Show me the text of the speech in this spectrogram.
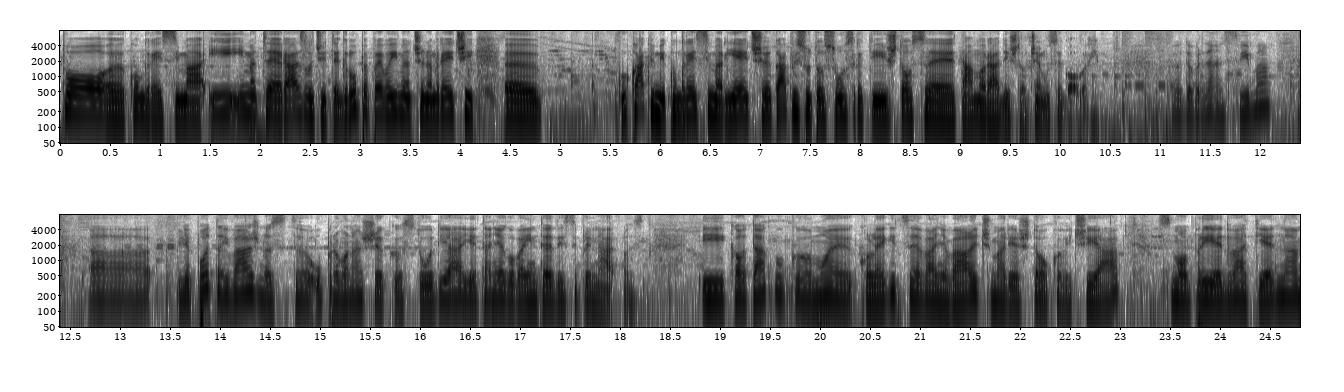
po e, kongresima i imate različite grupe, pa evo Ivana će nam reći e, u kakvim je kongresima riječ, kakvi su to susreti, što se tamo radi, što o čemu se govori. E, Dobar dan svima. A, ljepota i važnost e, upravo našeg studija je ta njegova interdisciplinarnost. I kao takvog e, moje kolegice Vanja Valić, Marija Štoković i ja smo prije dva tjedna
